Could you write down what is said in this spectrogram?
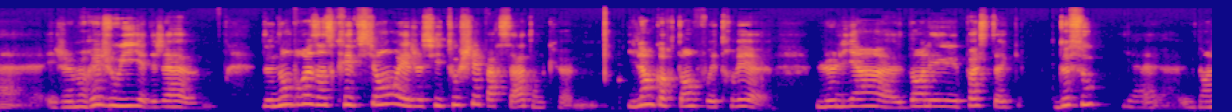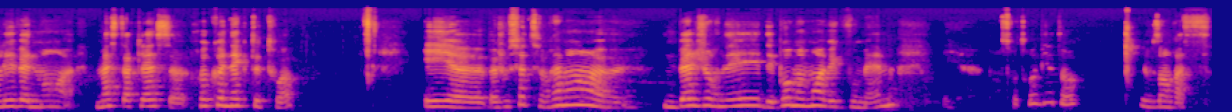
Euh, et je me réjouis, il y a déjà euh, de nombreuses inscriptions et je suis touchée par ça. Donc, euh, il est encore temps. Vous pouvez trouver le lien dans les posts dessous, dans l'événement Masterclass Reconnecte-toi. Et bah, je vous souhaite vraiment une belle journée, des beaux moments avec vous-même. Et on se retrouve bientôt. Je vous embrasse.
